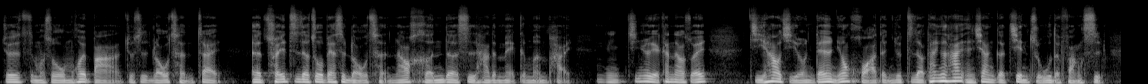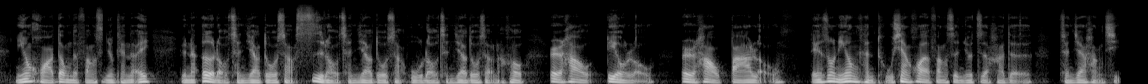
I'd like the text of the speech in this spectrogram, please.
就是怎么说，我们会把就是楼层在。呃，垂直的坐标是楼层，然后横的是它的每个门牌。你进去可以看到说，哎，几号几楼？你等下你用滑的，你就知道它，因为它很像一个建筑物的方式。你用滑动的方式，你就看到，哎，原来二楼成交多少，四楼成交多少，五楼成交多少，然后二号六楼、二号八楼，等于说你用很图像化的方式，你就知道它的成交行情。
